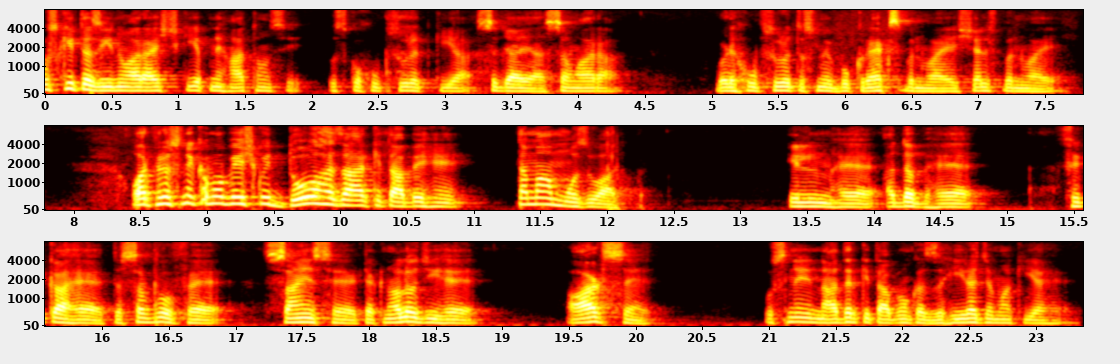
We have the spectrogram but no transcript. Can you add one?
उसकी तजीन आरइश की अपने हाथों से, उसको खूबसूरत किया, सजाया, संवारा। बड़े खूबसूरत उसमें बुक रैक्स बनवाए शेल्फ बनवाए। और फिर उसने कमो बेश कोई दो हज़ार किताबें हैं तमाम मौजूद पर। इल्म है, अदब है, फ़िका है तसवुफ़ है, साइंस है, टेक्नोलॉजी है, आर्ट्स हैं। उसने नादर किताबों का ज़हीरा जमा किया है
